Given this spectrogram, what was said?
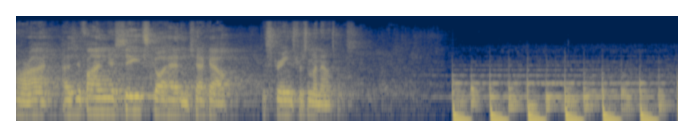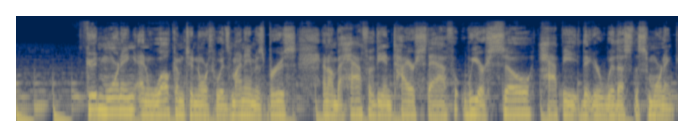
All right, as you're finding your seats, go ahead and check out the screens for some announcements. Good morning and welcome to Northwoods. My name is Bruce, and on behalf of the entire staff, we are so happy that you're with us this morning.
